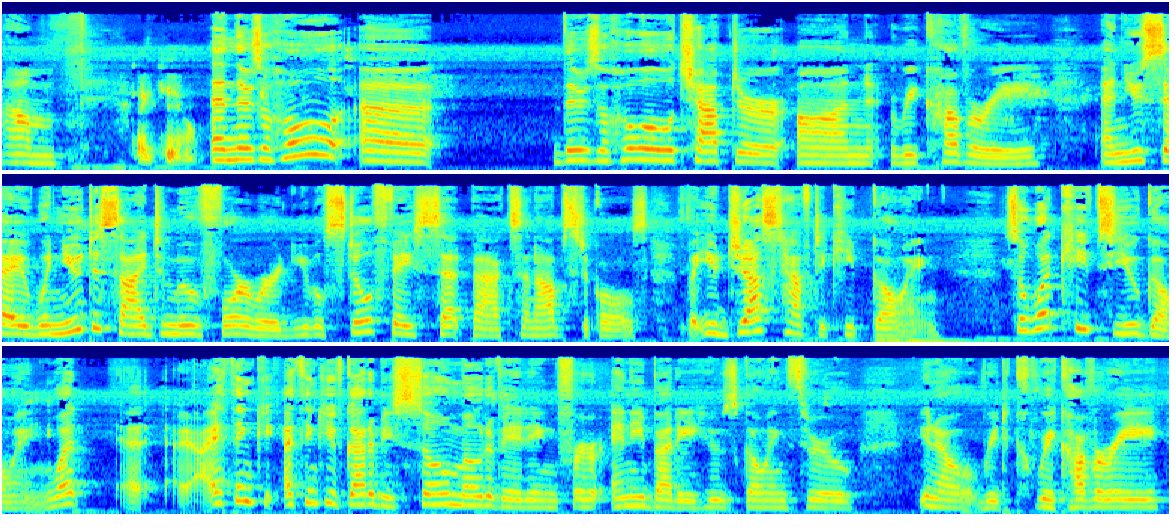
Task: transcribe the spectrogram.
Um, Thank you. and there's a whole uh, there's a whole chapter on recovery, and you say when you decide to move forward, you will still face setbacks and obstacles, but you just have to keep going. So what keeps you going? What I think I think you've got to be so motivating for anybody who's going through, you know, re- recovery,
